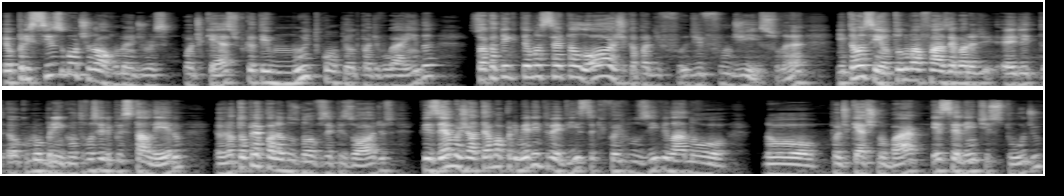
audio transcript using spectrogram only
Eu preciso continuar o Home Endurance Podcast, porque eu tenho muito conteúdo para divulgar ainda, só que eu tenho que ter uma certa lógica para difundir isso, né? Então, assim, eu estou numa fase agora, de, ele, eu, como eu brinco, eu fazendo ele para o estaleiro, eu já estou preparando os novos episódios, fizemos já até uma primeira entrevista, que foi inclusive lá no, no podcast no bar, excelente estúdio.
